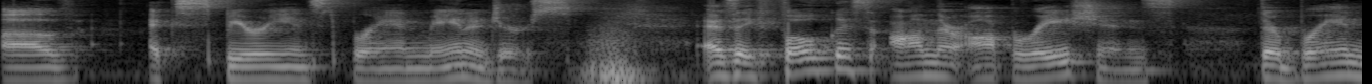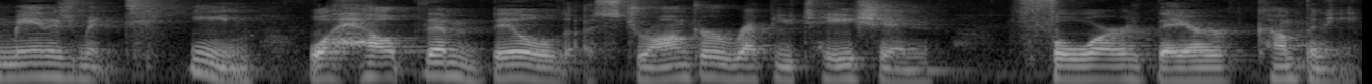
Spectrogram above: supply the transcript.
of experienced brand managers. As they focus on their operations, their brand management team will help them build a stronger reputation for their company.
